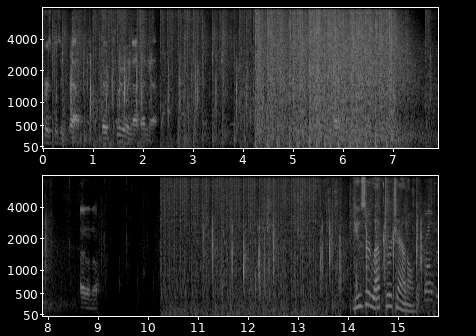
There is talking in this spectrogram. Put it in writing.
first platoon prep. They're clearly not done yet. I don't know. User left your channel. Probably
